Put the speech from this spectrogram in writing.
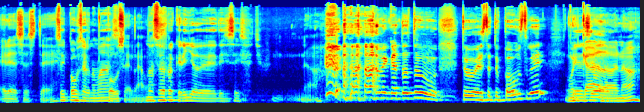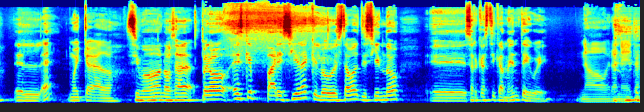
eres este... Soy poser nomás. Poser nada No más. soy rockerillo de 16 años. No. Me encantó tu, tu, este, tu post, güey. Muy cagado, ¿no? El, ¿eh? Muy cagado. Simón, o sea, pero es que pareciera que lo estabas diciendo eh, sarcásticamente, güey. No, era neta.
